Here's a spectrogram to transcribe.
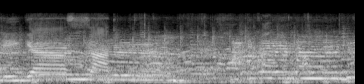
3-1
